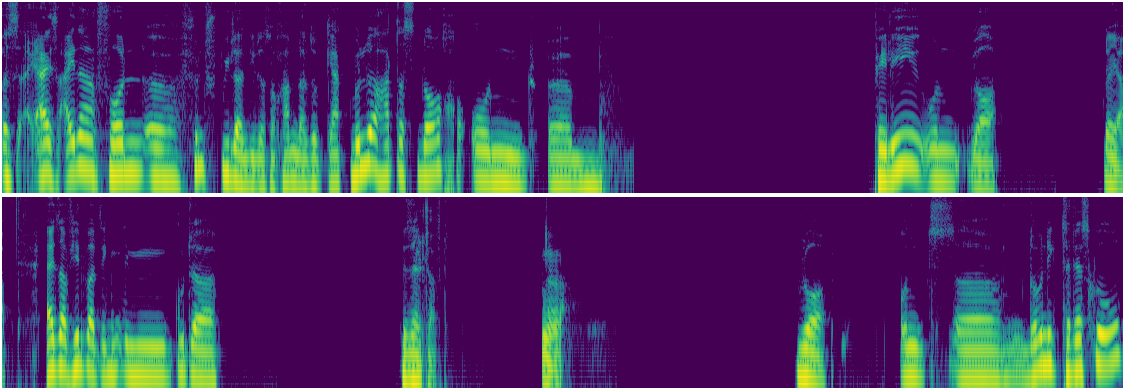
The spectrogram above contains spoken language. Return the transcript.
ist, er ist einer von äh, fünf Spielern, die das noch haben. Also Gerd Müller hat das noch und ähm, Pelé und ja. Naja, er ist auf jeden Fall in, in guter Gesellschaft. Ja. Ja. Und äh, Dominik Tedesco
